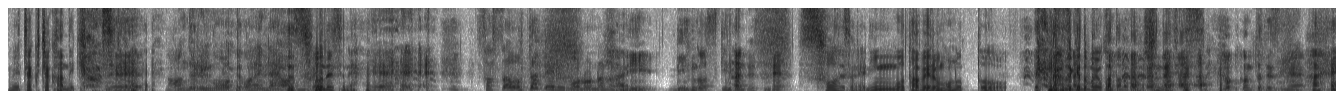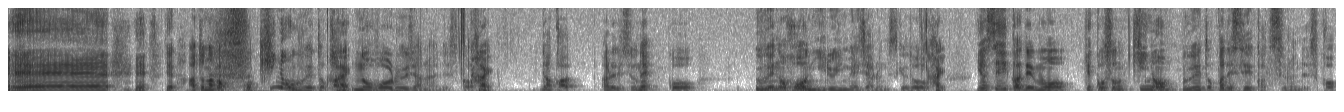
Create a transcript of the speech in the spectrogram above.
めちゃくちゃ噛んできますね。えーなんでリンゴ持ってこねえんだよ。そうですね。えー笹を食べるものなのに、はいリンゴ好きなんですね。そうですね。リンゴを食べるものと名付けてもよかったのかもしれないですね。本当ですね。はいえーえであとなんかこう木の上とかはい登るじゃないですか。はい。なんかあれですよねこう上の方にいるイメージあるんですけど、はい。野生下でも結構その木の上とかで生活するんですか？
